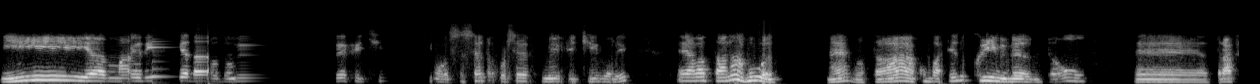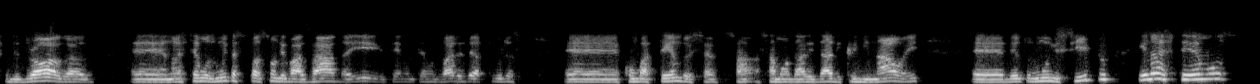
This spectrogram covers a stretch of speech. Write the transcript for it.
e a maioria da, do meu efetivo, 60% do meu efetivo ali, ela está na rua, né? Ela está combatendo crime mesmo. Então, é, tráfico de drogas, é, nós temos muita situação de vazada aí, temos, temos várias viaturas é, combatendo essa, essa, modalidade criminal aí é, dentro do município, e nós temos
